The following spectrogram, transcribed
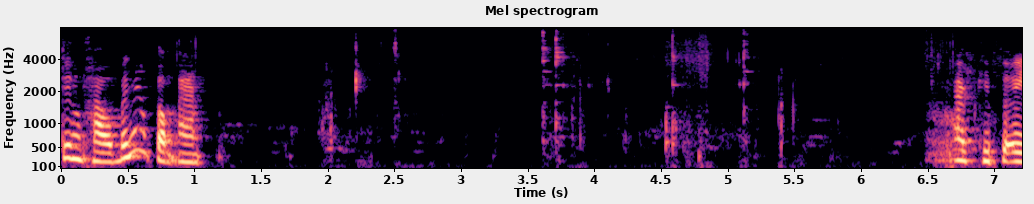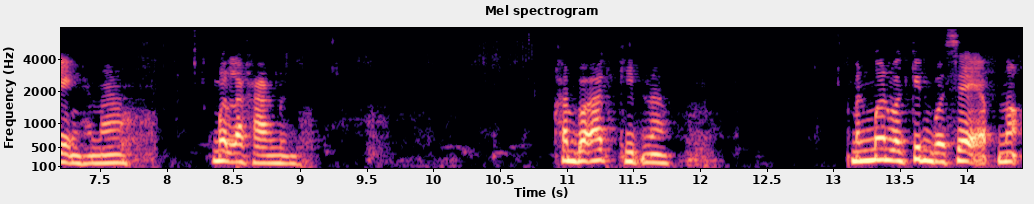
กินเขาวเป็นยังต้องอัดอัดคลิปตัวเองค่ะนะเมื่อละครั้งหนึ่งคันบ่อัดคลิปนะ มันเหมือนว่ากินบ่แซ่บเนาะ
